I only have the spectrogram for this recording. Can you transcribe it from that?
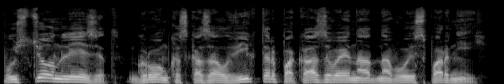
«Пусть он лезет», — громко сказал Виктор, показывая на одного из парней.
